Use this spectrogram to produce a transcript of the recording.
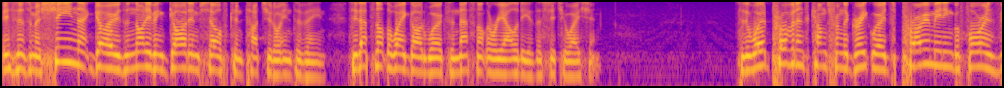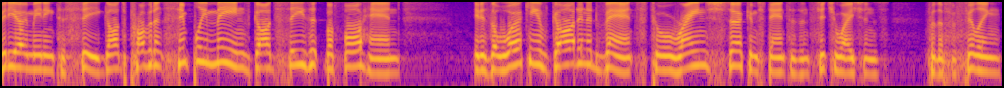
This is a machine that goes and not even God Himself can touch it or intervene. See, that's not the way God works, and that's not the reality of the situation. So the word providence comes from the Greek words pro, meaning before, and video, meaning to see. God's providence simply means God sees it beforehand. It is the working of God in advance to arrange circumstances and situations for the fulfilling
